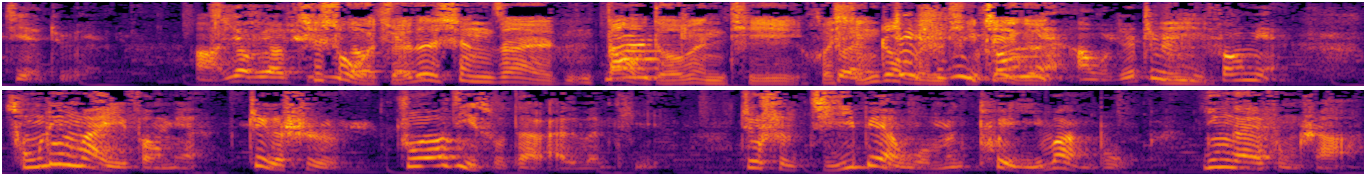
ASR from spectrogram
解决？啊，要不要去？其实我觉得现在道德问题和行政问题，这是一方面啊，我觉得这是一方面。从另外一方面，这个是捉妖记所带来的问题，就是即便我们退一万步，应该封杀，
